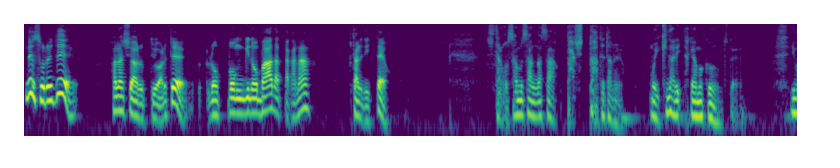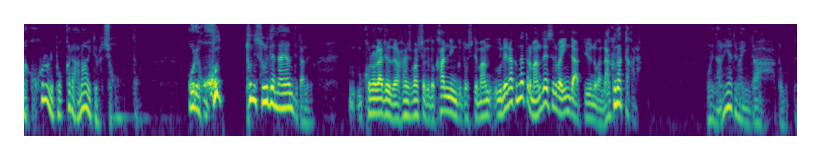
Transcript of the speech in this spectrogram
でそれで話あるって言われて六本木のバーだったかな2人で行ったよ。したらおさむさんがさバシッと当てたのよ。もういきなり「竹山君」っつって「今心にぽっかり穴開いてるでしょ」って言ったの。俺本当にそれで悩んでたのよ。このラジオで話しましたけどカンニングとして売れなくなったら漫才すればいいんだっていうのがなくなったから。俺何やればいいんだ？と思って。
